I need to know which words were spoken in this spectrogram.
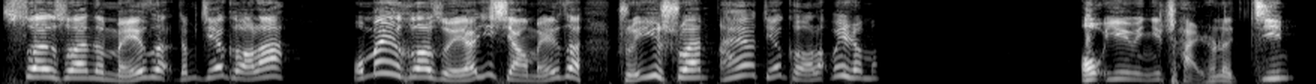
酸酸的梅子，怎么解渴了？我没喝水呀，一想梅子，嘴一酸，哎呀，解渴了。为什么？哦，因为你产生了津。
